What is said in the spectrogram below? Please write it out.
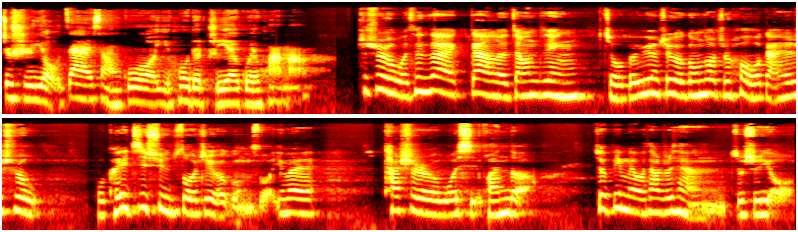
就是有在想过以后的职业规划吗？就是我现在干了将近九个月这个工作之后，我感觉是我可以继续做这个工作，因为它是我喜欢的，就并没有像之前就是有，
